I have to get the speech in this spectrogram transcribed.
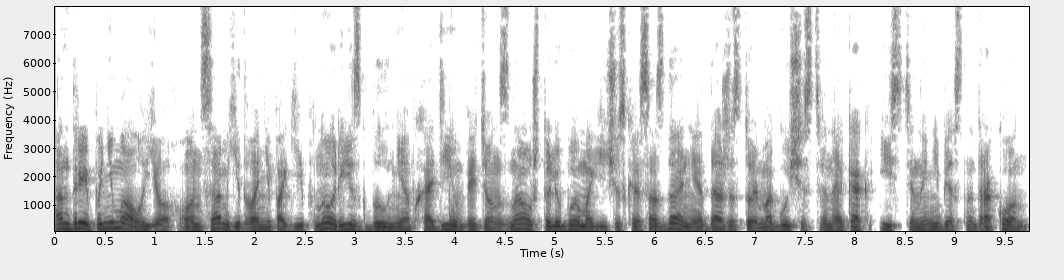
Андрей понимал ее, он сам едва не погиб, но риск был необходим, ведь он знал, что любое магическое создание, даже столь могущественное, как истинный небесный дракон,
